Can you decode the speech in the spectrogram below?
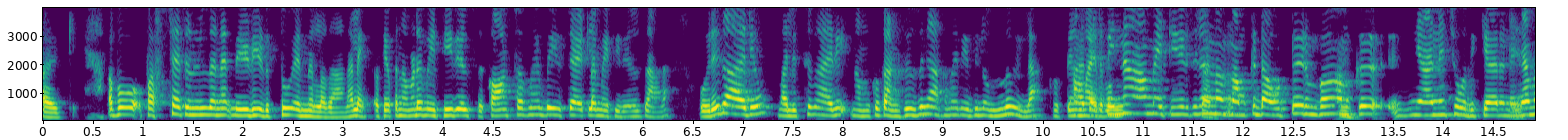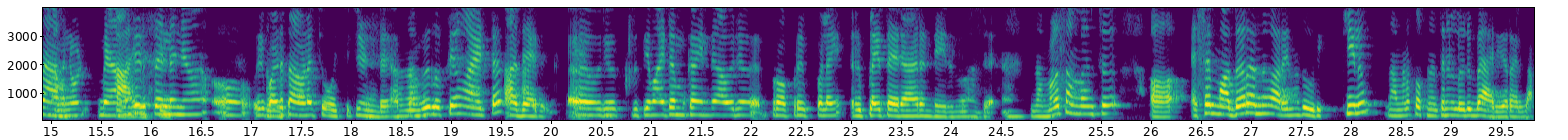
ഓക്കെ. അപ്പോൾ ഫസ്റ്റ് അറ്റൻഡിൽ തന്നെ നേടിയെടുത്തു എന്നുള്ളതാണ് അല്ലെ? ഓക്കെ. അപ്പൊ നമ്മുടെ മെറ്റീരിയൽസ് കോൺസെപ്റ്റ് ബേസ്ഡ് ആയിട്ടുള്ള മെറ്റീരിയൽസ് ആണ്. ഒരു കാര്യവും വലിച്ചു മാറി നമുക്ക് കൺഫ്യൂസിങ് ആക്കുന്ന രീതിയിലൊന്നുമില്ല. ഒന്നുമില്ല കൃത്യമായിട്ട് പിന്നെ ആ മെറ്റീരിയൽസിൽ നമുക്ക് ഡൗട്ട് വരുമ്പോ നമുക്ക് ഞാൻ ചോദിക്കാറുണ്ട്. ഞാൻ. മാമിനോട് മാമിന്റെ അടുത്ത് തന്നെ ഞാൻ ഒരുപാട് തവണ ചോദിച്ചിട്ടുണ്ട്. നമുക്ക് കൃത്യമായിട്ട് അതെ ഒരു കൃത്യമായിട്ട് നമുക്ക് അതിന്റെ ആ ഒരു പ്രോപ്പർ റിപ്ലൈ റിപ്ലൈ തരാറുണ്ടായിരുന്നു. അതെ. നമ്മളെ സംബന്ധിച്ച് ആസ് എ മദർ എന്ന് പറയുന്നത് ഒരിക്കലും നമ്മുടെ സ്വപ്നത്തിനുള്ള ഒരു ബാരിയർ അല്ല.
